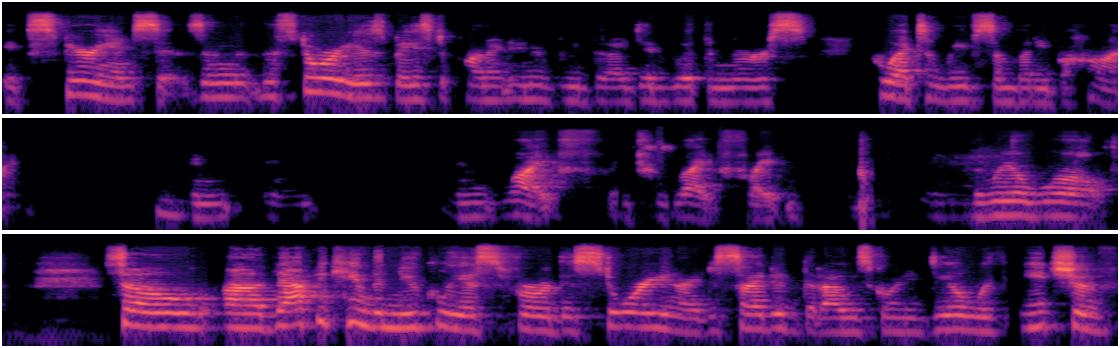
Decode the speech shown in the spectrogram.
experiences. And the story is based upon an interview that I did with a nurse who had to leave somebody behind in, in, in life, in true life, right? In, the real world. So uh, that became the nucleus for the story, and I decided that I was going to deal with each of,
